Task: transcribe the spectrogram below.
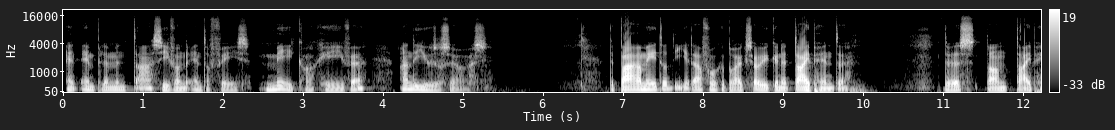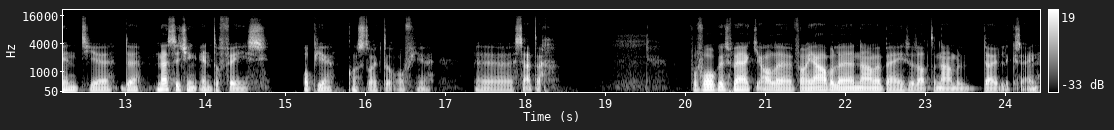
een implementatie van de interface mee kan geven aan de user service. De parameter die je daarvoor gebruikt zou je kunnen type hinten. Dus dan type hint je de messaging interface op je constructor of je uh, setter. Vervolgens werk je alle variabele namen bij, zodat de namen duidelijk zijn.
